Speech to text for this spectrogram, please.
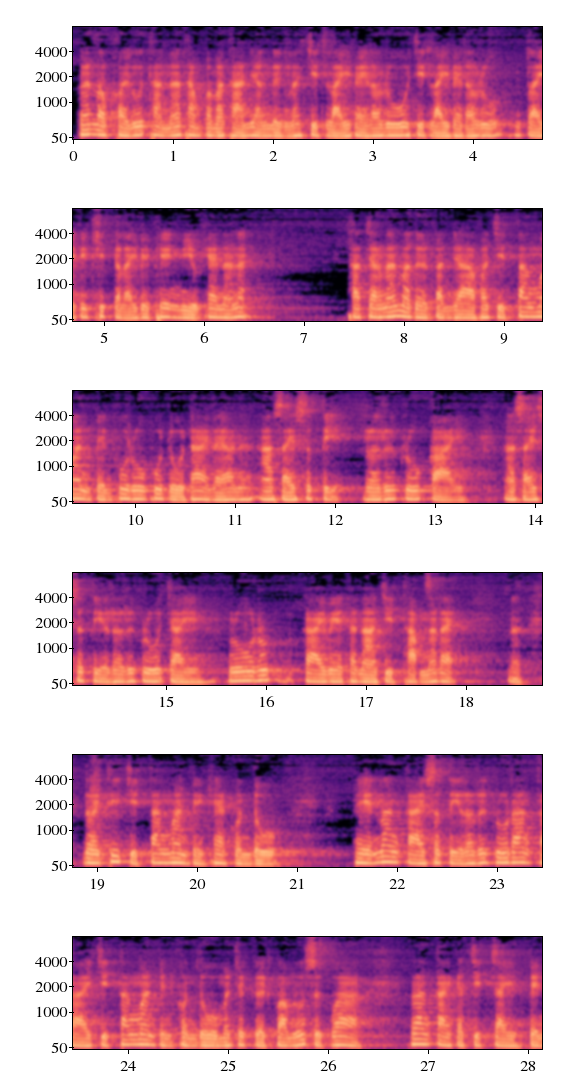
เพราะฉะนั้นเราคอยรู้ทันนะทำกรรมฐานอย่างหนึ่ง แล้วจิตไหลไปเรารู้ จิตไหลไปเรารู้ไหลไปคิดกับไหลไปเพ่งมีอยู่แค่นั้นแหละถัดจากนั้นมาเดินปัญญาพอจิตตั้งมั่นเป็นผู้รู้ผู้ดูได้แล้วนะอาศัยสติระลึกรู้กาย อาศัยสติระลึกรู้ใจ รู้กายเวทนาจิตธรรมนั่นแหละนะโดยที่จิตตั้งมั่นเป็นแค่คนดู เห็นร่างกายสติระลึกรู้ร่างกายจิตตั้งมั่นเป็นคนดู มันจะเกิดความรู้สึกว่าร่างกายกับจิตใจเป็น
